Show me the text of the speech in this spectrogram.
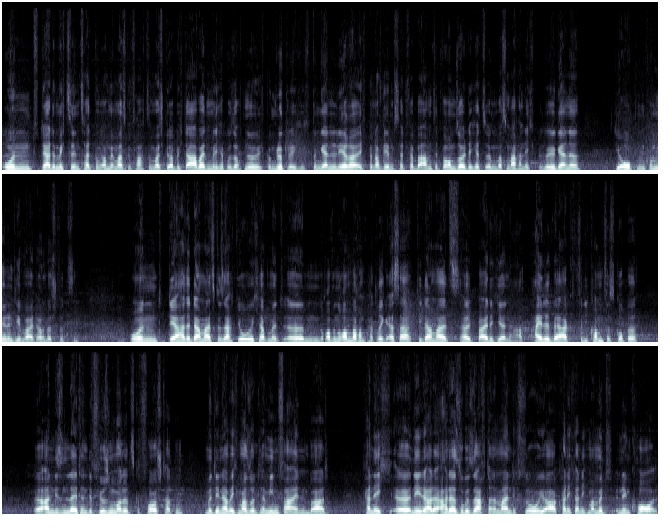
Und der hatte mich zu dem Zeitpunkt auch mehrmals gefragt, zum Beispiel, ob ich da arbeiten will. Ich habe gesagt, nö, ich bin glücklich, ich bin gerne Lehrer, ich bin auf Lebenszeit verbeamtet, warum sollte ich jetzt irgendwas machen? Ich will gerne die Open Community weiter unterstützen. Und der hatte damals gesagt, jo, ich habe mit ähm, Robin Rombach und Patrick Esser, die damals halt beide hier in Heidelberg für die Comfys-Gruppe äh, an diesen Latent Diffusion Models geforscht hatten, mit denen habe ich mal so einen Termin vereinbart. Kann ich, äh, nee, da hat er, hat er so gesagt und dann meinte ich so, ja, kann ich da nicht mal mit in den Call?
